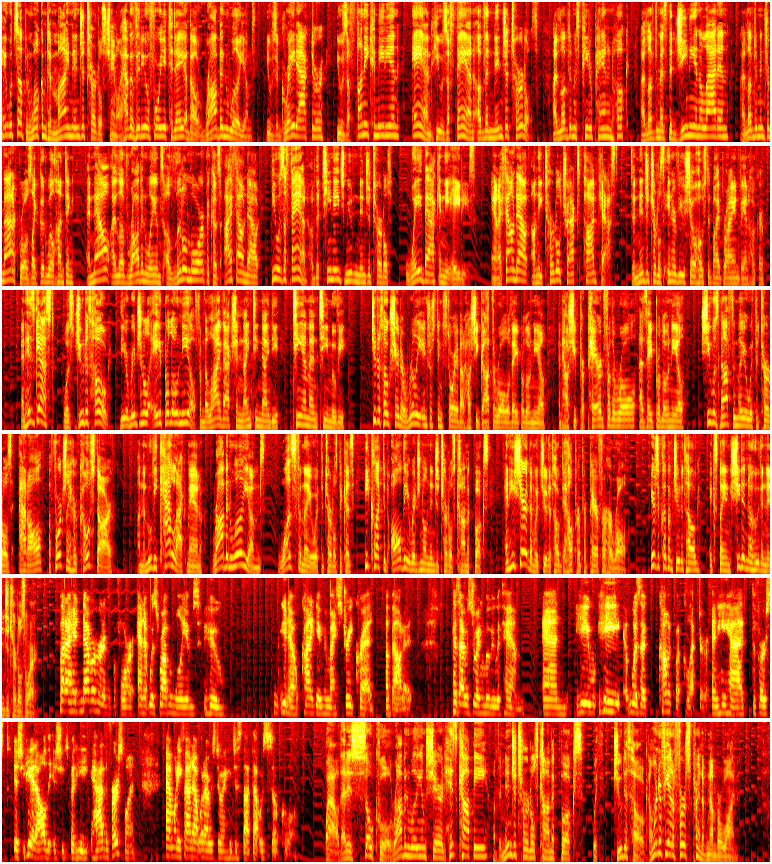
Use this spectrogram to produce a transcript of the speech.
Hey, what's up, and welcome to my Ninja Turtles channel. I have a video for you today about Robin Williams. He was a great actor, he was a funny comedian, and he was a fan of the Ninja Turtles. I loved him as Peter Pan and Hook, I loved him as the genie in Aladdin, I loved him in dramatic roles like Goodwill Hunting, and now I love Robin Williams a little more because I found out he was a fan of the Teenage Mutant Ninja Turtles way back in the 80s. And I found out on the Turtle Tracks podcast. It's a Ninja Turtles interview show hosted by Brian Van Hooker. And his guest was Judith Hoag, the original April O'Neil from the live action 1990 TMNT movie. Judith Hoag shared a really interesting story about how she got the role of April O'Neil and how she prepared for the role as April O'Neil. She was not familiar with the Turtles at all, but fortunately, her co star on the movie Cadillac Man, Robin Williams, was familiar with the Turtles because he collected all the original Ninja Turtles comic books and he shared them with Judith Hoag to help her prepare for her role. Here's a clip of Judith Hoag explaining she didn't know who the Ninja Turtles were. But I had never heard of it before, and it was Robin Williams who, you know, kind of gave me my street cred about it because I was doing a movie with him, and he he was a comic book collector, and he had the first issue. He had all the issues, but he had the first one. And when he found out what I was doing, he just thought that was so cool. Wow, that is so cool. Robin Williams shared his copy of the Ninja Turtles comic books with Judith Hoag. I wonder if he had a first print of number one.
